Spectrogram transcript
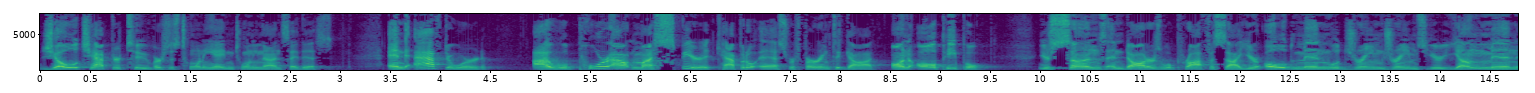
Joel chapter 2, verses 28 and 29 say this And afterward, I will pour out my spirit, capital S, referring to God, on all people. Your sons and daughters will prophesy. Your old men will dream dreams. Your young men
